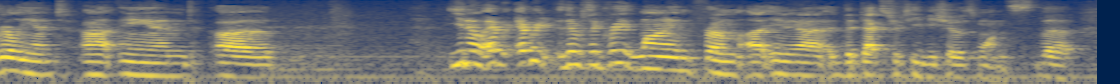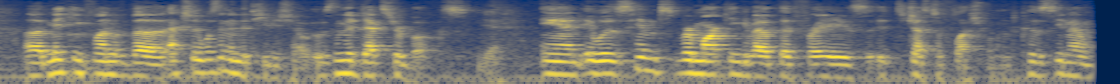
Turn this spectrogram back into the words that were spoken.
brilliant. Uh, and uh, you know, every, every there was a great line from uh, in uh, the Dexter TV shows once, the uh, making fun of the. Actually, it wasn't in the TV show; it was in the Dexter books Yeah. And it was him remarking about the phrase "it's just a flesh wound" because you know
